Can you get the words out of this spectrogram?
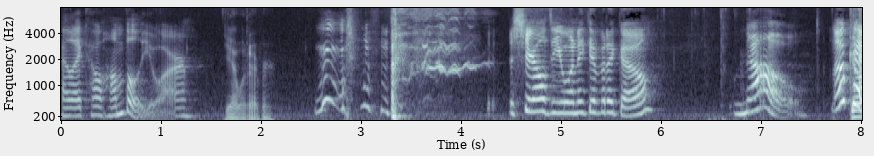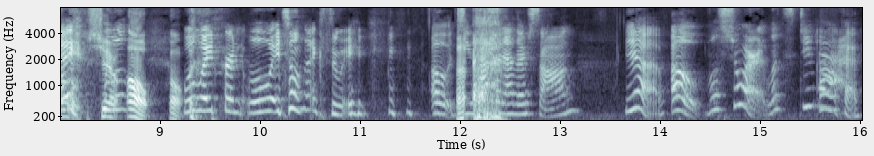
I like how humble you are. Yeah, whatever. Cheryl, do you want to give it a go? No. Okay. Go, Cheryl. We'll, oh, oh. we'll wait for we'll wait till next week. Oh, do you have another song? yeah. Oh, well, sure. Let's do Oh, that.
